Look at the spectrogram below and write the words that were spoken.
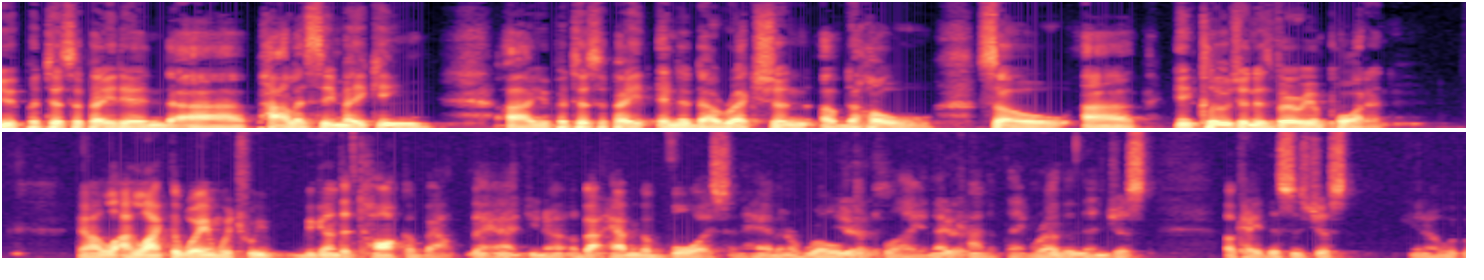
you participate in uh, policy making, uh, you participate in the direction of the whole. So uh, inclusion is very important. Yeah, I, I, like the way in which we've begun to talk about that, mm -hmm. you know, about having a voice and having a role yes. to play and that yes. kind of thing, rather mm -hmm. than just okay, this is just, you know,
